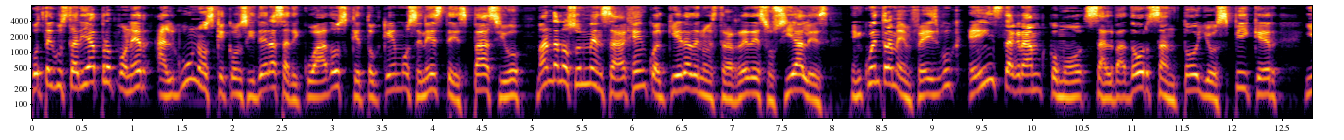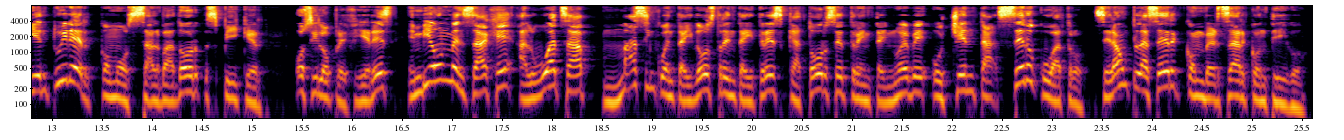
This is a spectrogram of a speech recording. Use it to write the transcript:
o te gustaría proponer algunos que consideras adecuados que toquemos en este espacio, mándanos un mensaje en cualquiera de nuestras redes sociales. Encuéntrame en Facebook e Instagram como Salvador Santoyo Speaker y en Twitter como Salvador Speaker. O si lo prefieres, envía un mensaje al WhatsApp más 52 33 14 39 80 04. Será un placer conversar contigo.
